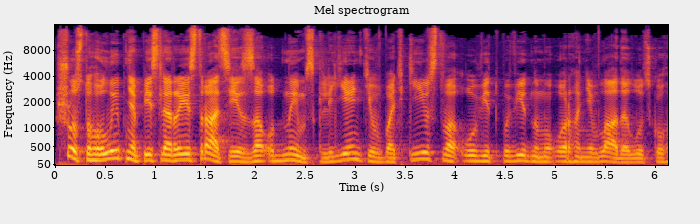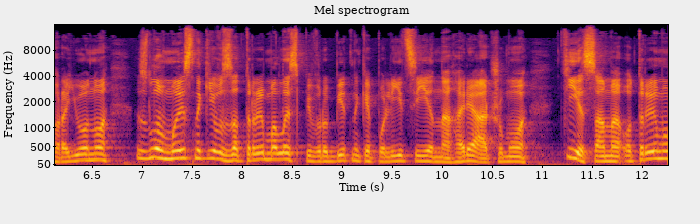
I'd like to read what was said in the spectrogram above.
6 липня після реєстрації за одним з клієнтів батьківства у відповідному органі влади Луцького району зловмисників затримали співробітники поліції на гарячому. Ті саме отримували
